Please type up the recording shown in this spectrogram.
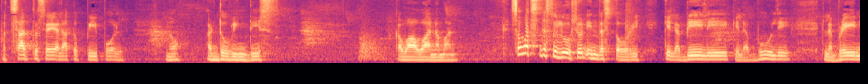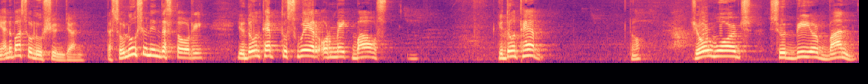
But sad to say, a lot of people no, are doing this. Kawawa naman. So what's the solution in the story? Kila Billy, kila Bully, kila Brainy. Ano ba solution dyan? The solution in the story, you don't have to swear or make vows. You don't have. No? Your words should be your bond.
